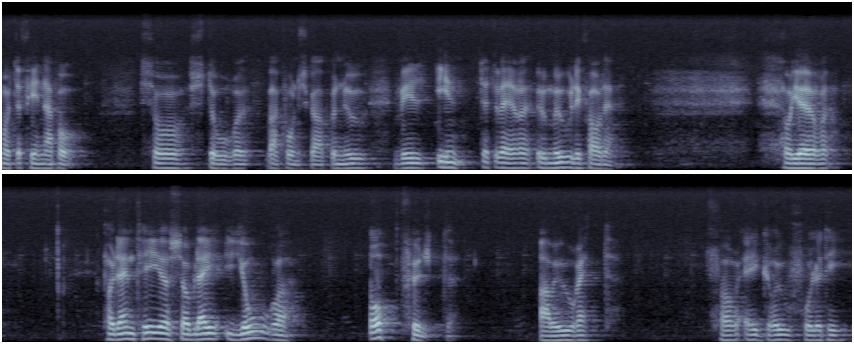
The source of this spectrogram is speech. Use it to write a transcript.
måtte finne på. Så store var kunnskapen. Nå vil intet være umulig for dem å gjøre. På den tida så ble jorda oppfylt av urett. For ei grufull tid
